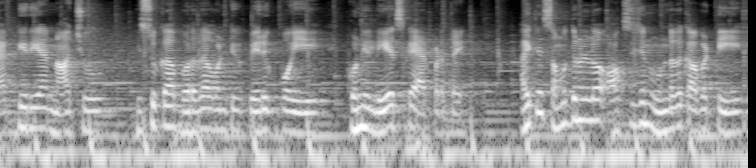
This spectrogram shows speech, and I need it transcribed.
బ్యాక్టీరియా నాచు ఇసుక బురద వంటివి పేరుకుపోయి కొన్ని లేయర్స్గా ఏర్పడతాయి. అయితే సముద్రంలో ఆక్సిజన్ ఉండదు కాబట్టి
